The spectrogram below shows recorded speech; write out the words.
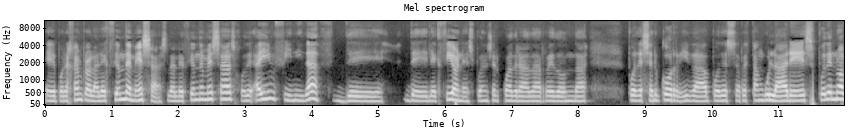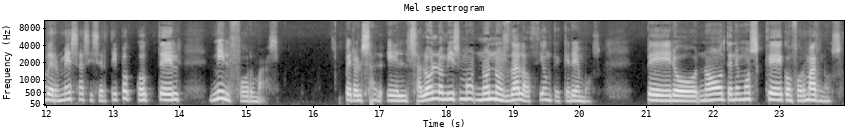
Eh, por ejemplo, la elección de mesas. La elección de mesas, joder, hay infinidad de, de elecciones. Pueden ser cuadradas, redondas, puede ser corrida, puede ser rectangulares, puede no haber mesas y ser tipo cóctel, mil formas. Pero el, el salón lo mismo no nos da la opción que queremos. Pero no tenemos que conformarnos.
